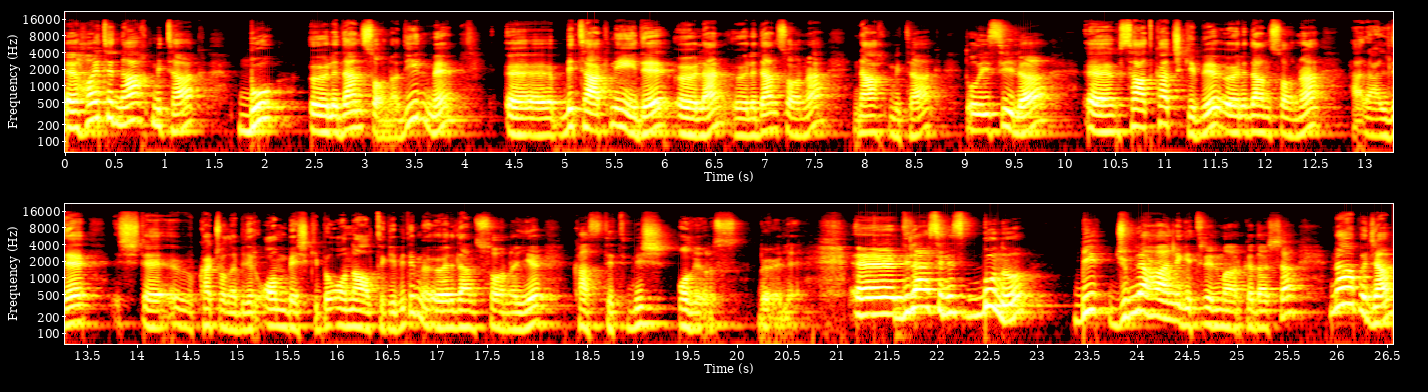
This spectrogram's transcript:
E, heute Nachmittag bu öğleden sonra değil mi? E, Mittag neydi? Öğlen. Öğleden sonra Nachmittag. Dolayısıyla e, saat kaç gibi? Öğleden sonra herhalde işte kaç olabilir? 15 gibi, 16 gibi değil mi? Öğleden sonrayı kastetmiş oluyoruz böyle. Ee, dilerseniz bunu bir cümle haline getirelim arkadaşlar. Ne yapacağım?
